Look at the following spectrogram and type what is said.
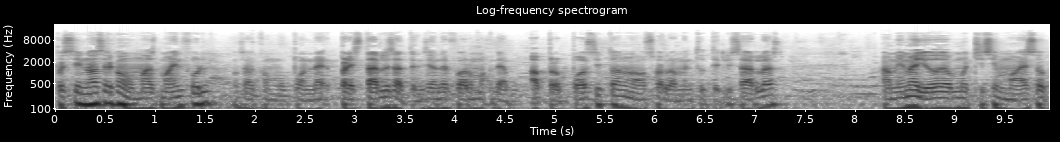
pues sí, no hacer como más mindful, o sea, como poner, prestarles atención de forma, de a, propósito, no solamente utilizarlas. A mí me ayudó muchísimo a eso,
